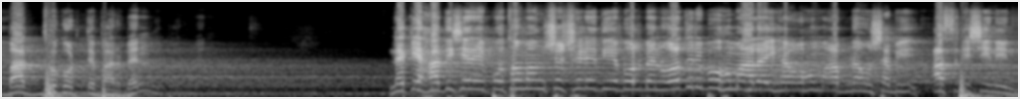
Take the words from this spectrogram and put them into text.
বাধ্য করতে পারবেন। নাকি হাদিসের এই প্রথম অংশ ছেড়ে দিয়ে বলবেন ওদরিবহুম আলাইহা ওহম আবনা উসাবি আসবি সিনিন।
